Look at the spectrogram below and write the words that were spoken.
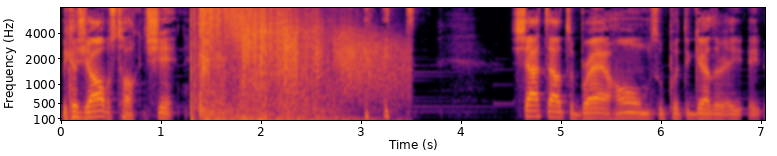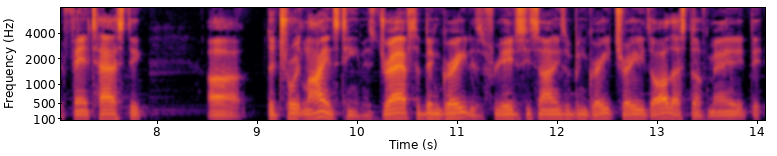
because y'all was talking shit. Shouts out to Brad Holmes who put together a, a fantastic uh, Detroit Lions team. His drafts have been great. His free agency signings have been great. Trades, all that stuff, man. It, it,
